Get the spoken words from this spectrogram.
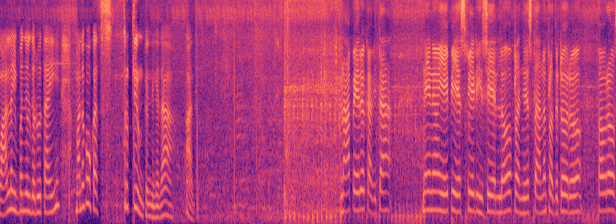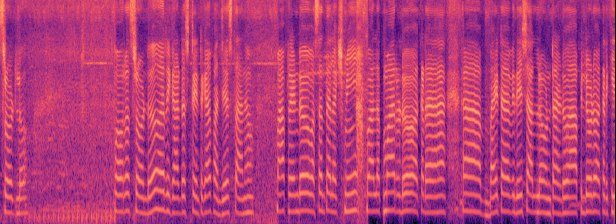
వాళ్ళ ఇబ్బందులు దొరుకుతాయి. మనకు ఒక తృప్తి ఉంటుంది కదా అది. నా పేరు కవిత. నేను ఏపీఎస్పీ డీసీఎల్లో పనిచేస్తాను ప్రొద్దుటూరు పవర్ హౌస్ రోడ్లో. పవర్ హౌస్ రోడ్డు రికార్డ్ అసిస్టెంట్గా పనిచేస్తాను. మా ఫ్రెండ్ వసంత లక్ష్మి వాళ్ళ కుమారుడు అక్కడ బయట విదేశాల్లో ఉంటాడు. ఆ పిల్లోడు అక్కడికి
